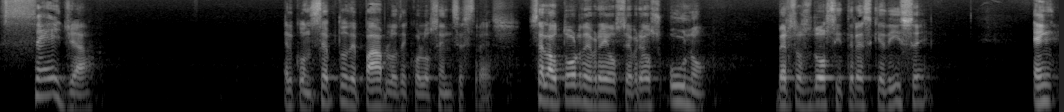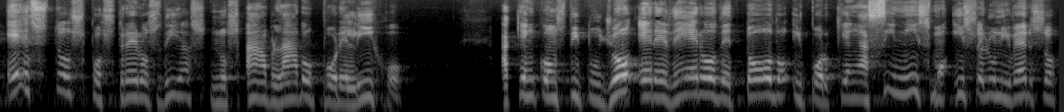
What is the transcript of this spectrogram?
sella el concepto de Pablo de Colosenses 3. Es el autor de Hebreos, Hebreos 1, versos 2 y 3, que dice, en estos postreros días nos ha hablado por el Hijo, a quien constituyó heredero de todo y por quien asimismo hizo el universo,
